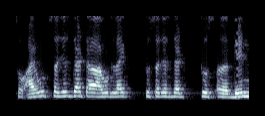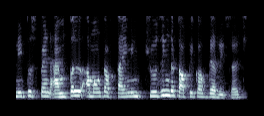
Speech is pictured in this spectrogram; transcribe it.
so I would suggest that uh, I would like to suggest that to uh, they need to spend ample amount of time in choosing the topic of their research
